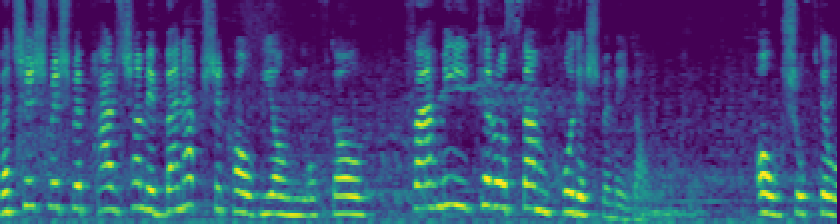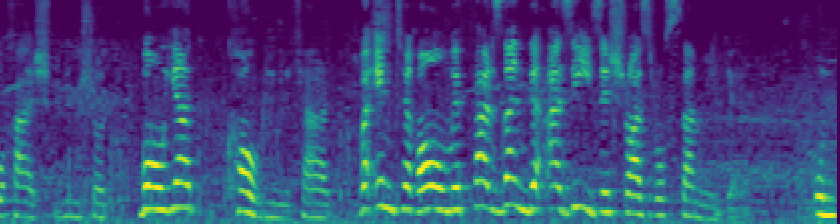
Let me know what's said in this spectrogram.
و چشمش به پرچم بنفش کاویانی افتاد فهمید که رستم خودش به میدان اومده. آشفته و خشمگین شد. باید کاری می‌کرد و انتقام فرزند عزیزش را از رستم می‌گرفت. اون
